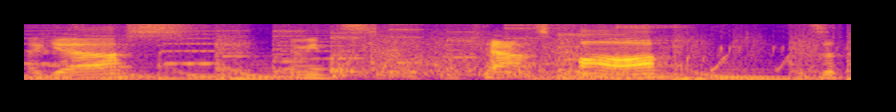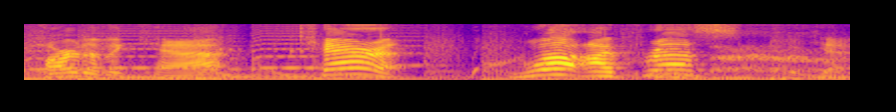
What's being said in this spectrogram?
I guess. I mean, cat's paw. It's a part of a cat. Carrot! What? I press... Okay.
